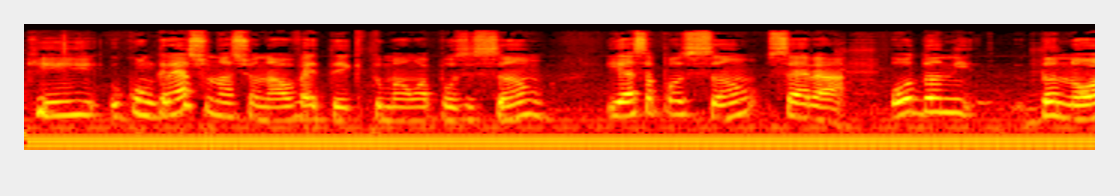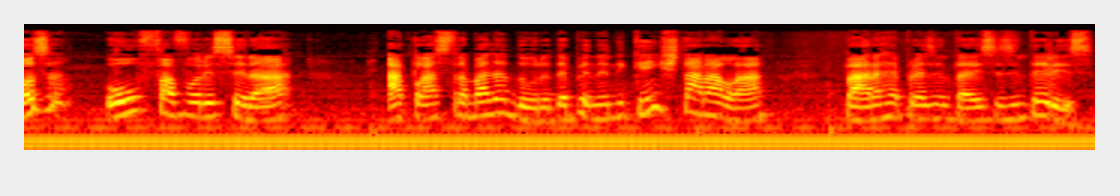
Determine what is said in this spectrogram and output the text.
que o Congresso Nacional vai ter que tomar uma posição e essa posição será ou danosa ou favorecerá a classe trabalhadora, dependendo de quem estará lá para representar esses interesses.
